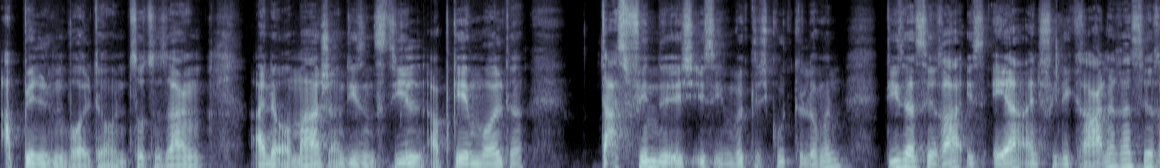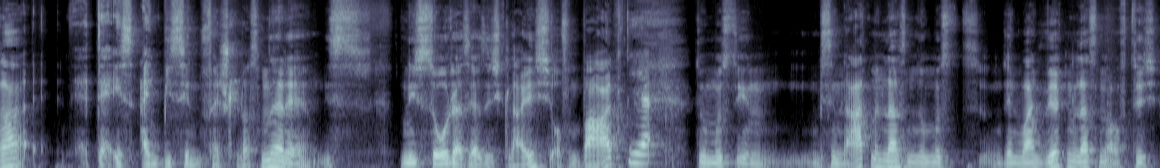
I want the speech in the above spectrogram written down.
abbilden wollte und sozusagen eine Hommage an diesen Stil abgeben wollte. Das finde ich, ist ihm wirklich gut gelungen. Dieser Syrah ist eher ein filigranerer Syrah. Der ist ein bisschen verschlossener. Der ist nicht so, dass er sich gleich offenbart, ja. Du musst ihn ein bisschen atmen lassen, du musst den Wein wirken lassen auf dich.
